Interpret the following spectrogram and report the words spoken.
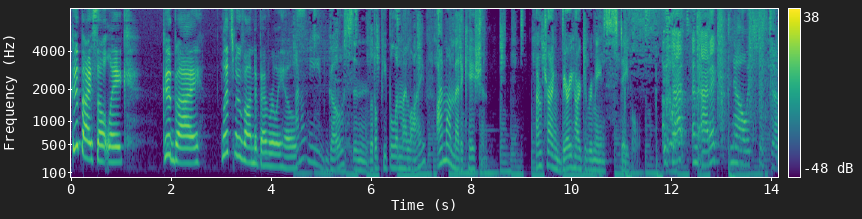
Goodbye, Salt Lake. Goodbye. Let's move on to Beverly Hills. I don't need ghosts and little people in my life. I'm on medication. I'm trying very hard to remain stable. Is that an attic? No, it's just a.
